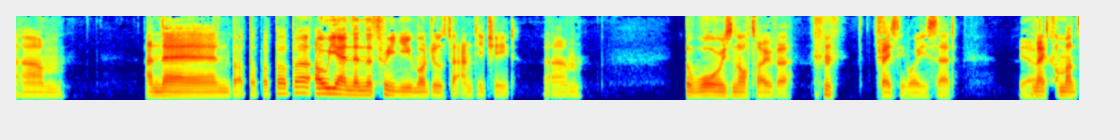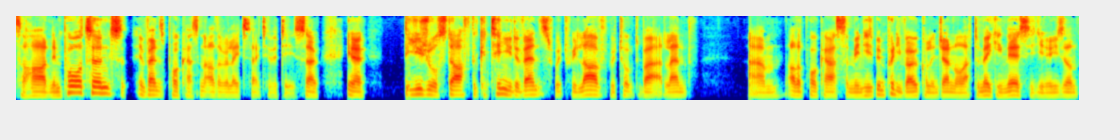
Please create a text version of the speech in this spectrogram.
um, and then, bu- bu- bu- oh yeah, and then the three new modules to anti-cheat. Um, the war is not over. It's basically what he said. Yeah. The next four months are hard and important. Events, podcasts, and other related activities. So, you know, the usual stuff, the continued events, which we love, we talked about at length. Um, other podcasts. I mean, he's been pretty vocal in general after making this. You know, he's on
